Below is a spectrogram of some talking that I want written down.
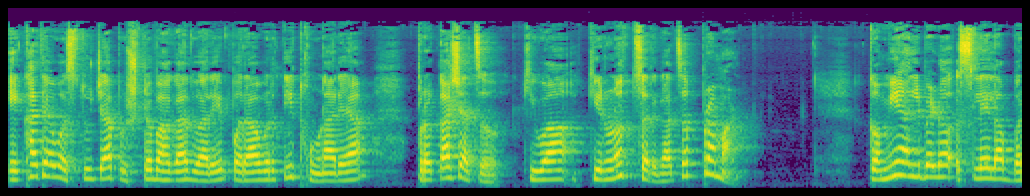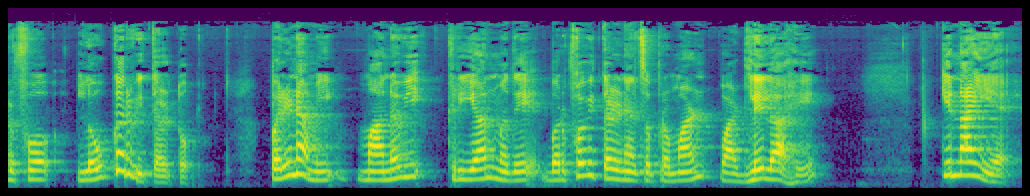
एखाद्या वस्तूच्या पृष्ठभागाद्वारे परावर्तित होणाऱ्या प्रकाशाचं किंवा किरणोत्सर्गाचं प्रमाण. कमी अल्बेडो असलेला बर्फ लवकर वितळतो. परिणामी मानवी क्रियांमध्ये बर्फ वितळण्याचं प्रमाण वाढलेलं आहे की नाही आहे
